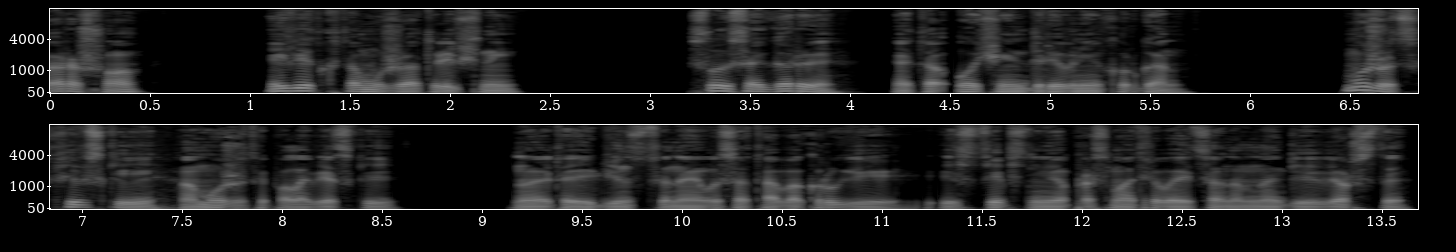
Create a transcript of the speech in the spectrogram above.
Хорошо. И вид к тому же отличный. С Лысой горы это очень древний курган. Может, Схивский, а может и Половецкий. Но это единственная высота в округе, и степь с нее просматривается на многие версты.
